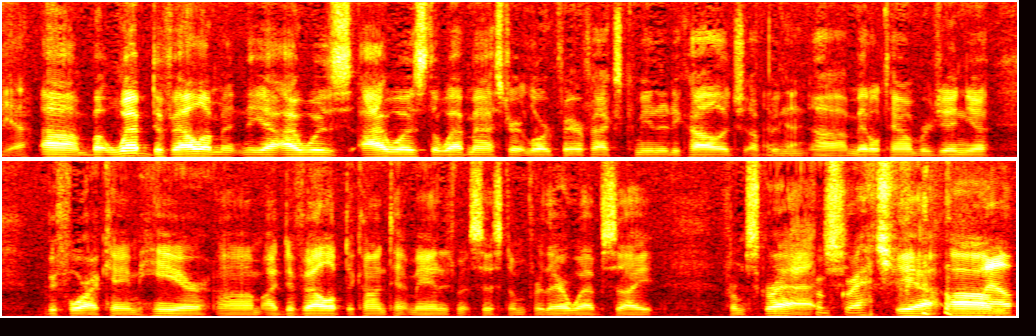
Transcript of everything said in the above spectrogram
Yeah. Um, but web development, yeah, I was I was the webmaster at Lord Fairfax Community College up in uh, Middletown, Virginia. Before I came here, um, I developed a content management system for their website from scratch. From scratch. Yeah. Um, Wow.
